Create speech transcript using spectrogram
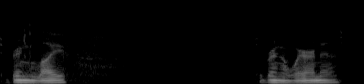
to bring life, to bring awareness.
